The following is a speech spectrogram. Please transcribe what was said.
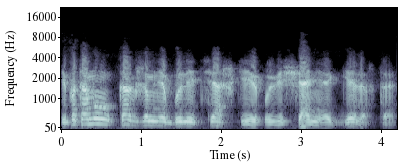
И потому, как же мне были тяжкие увещания Геллерта,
